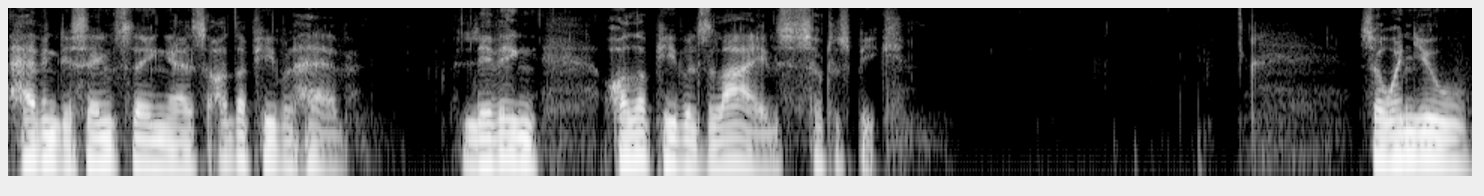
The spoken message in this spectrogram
having the same thing as other people have, living other people's lives, so to speak. So when you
